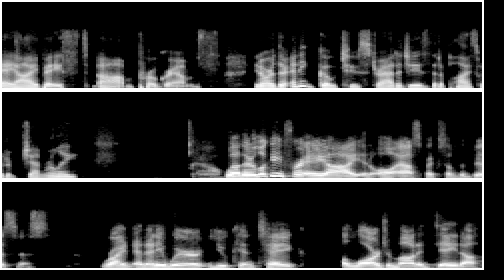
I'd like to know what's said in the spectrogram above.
AI-based um, programs? You know, are there any go-to strategies that apply sort of generally? Well, they're looking for AI in all aspects of the business, right? And anywhere you can take a large amount of data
